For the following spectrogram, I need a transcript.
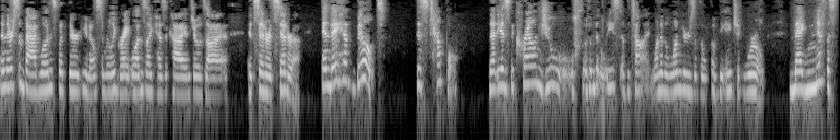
and there's some bad ones, but there, you know, some really great ones like Hezekiah and Josiah, et cetera, et cetera. And they have built this temple that is the crown jewel of the Middle East of the time, one of the wonders of the, of the ancient world. Magnificent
